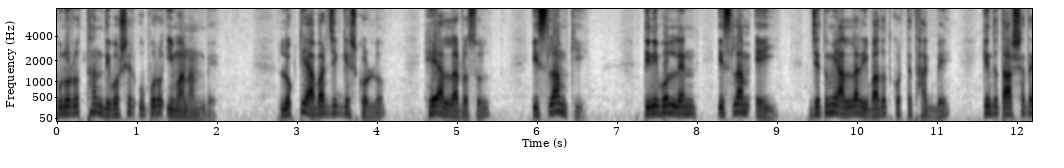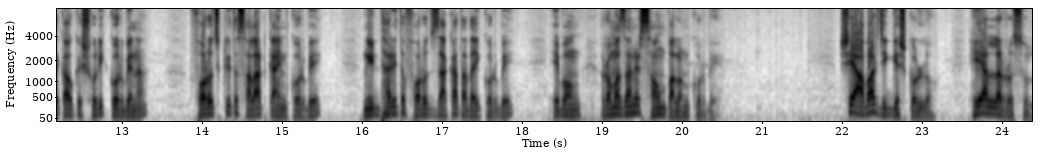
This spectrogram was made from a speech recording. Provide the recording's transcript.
পুনরুত্থান দিবসের উপরও ইমান আনবে। লোকটি আবার জিজ্ঞেস করল, হে আল্লাহ রসুল ইসলাম কি? তিনি বললেন, ইসলাম এই, যে তুমি আল্লাহর ইবাদত করতে থাকবে, কিন্তু তার সাথে কাউকে শরিক করবে না, ফরজকৃত সালাট কায়েম করবে, নির্ধারিত ফরজ জাকাত আদায় করবে এবং রমাজানের সাউম পালন করবে। সে আবার জিজ্ঞেস করল, হে আল্লাহর রসুল,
